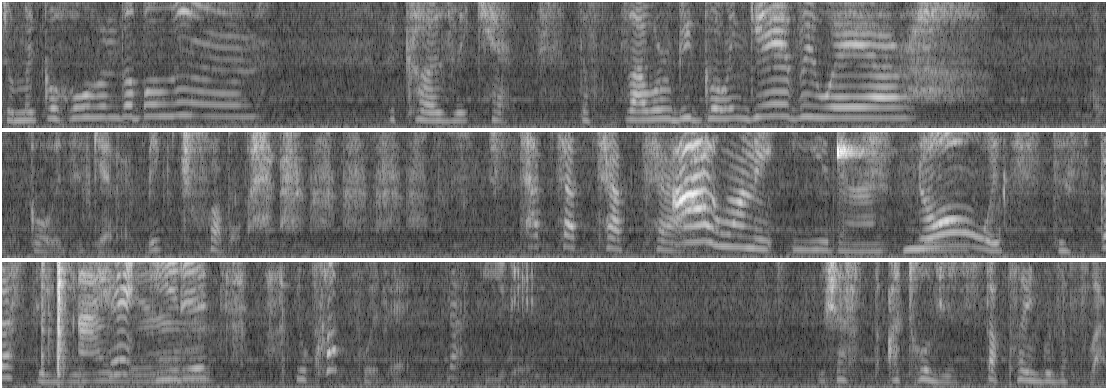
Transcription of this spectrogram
to make a hole in the balloon because we can't the flour will be going everywhere and we're going to get in big trouble tap tap tap tap I want to eat it. no it's disgusting you I can't know. eat it you cook with it not eat it you just I told you to stop playing with the flour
